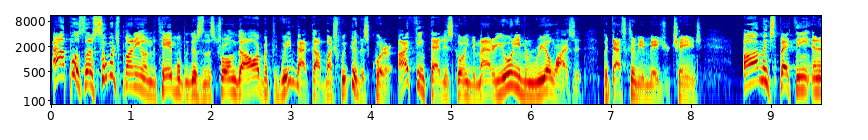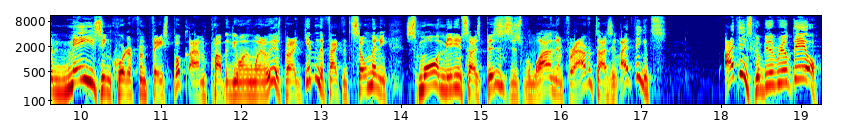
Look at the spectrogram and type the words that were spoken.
Apple's left so much money on the table because of the strong dollar, but the greenback got much weaker this quarter. I think that is going to matter. You won't even realize it, but that's going to be a major change. I'm expecting an amazing quarter from Facebook. I'm probably the only one who is, but given the fact that so many small and medium sized businesses rely on them for advertising, I think it's I think it's going to be the real deal.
